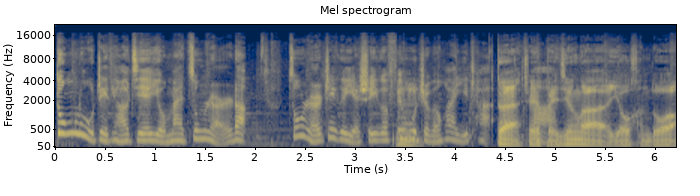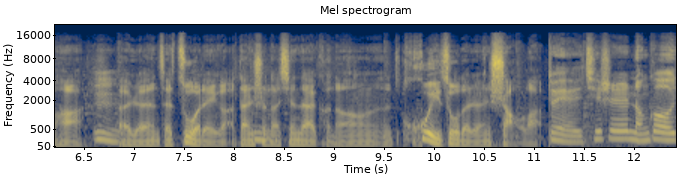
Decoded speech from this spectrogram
东路这条街有卖棕人儿的。宗人这个也是一个非物质文化遗产。对，这北京的有很多哈，嗯，呃，人在做这个，但是呢，现在可能会做的人少了。对，其实能够。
